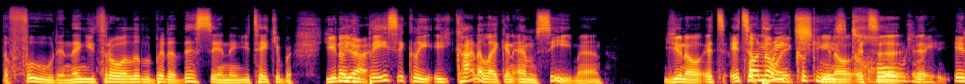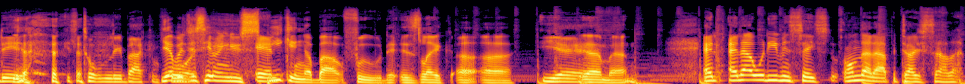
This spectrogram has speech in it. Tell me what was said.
the food, and then you throw a little bit of this in, and you take your. You know, you basically you kind of like an MC, man. You know, it's it's a oh no, preach. cooking you know, is it's a- totally it is yeah. it's totally back and yeah, forth. Yeah, but just hearing you speaking about food is like, uh, uh, yeah. yeah, man. And and I would even say on that appetizer salad,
